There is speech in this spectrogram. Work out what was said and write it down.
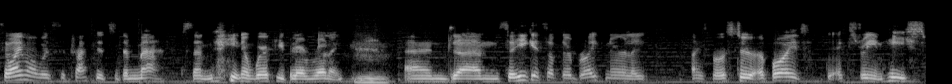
So I'm always attracted to the maps and you know where people are running, mm. and um, so he gets up there bright and early I suppose, to avoid the extreme heat.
